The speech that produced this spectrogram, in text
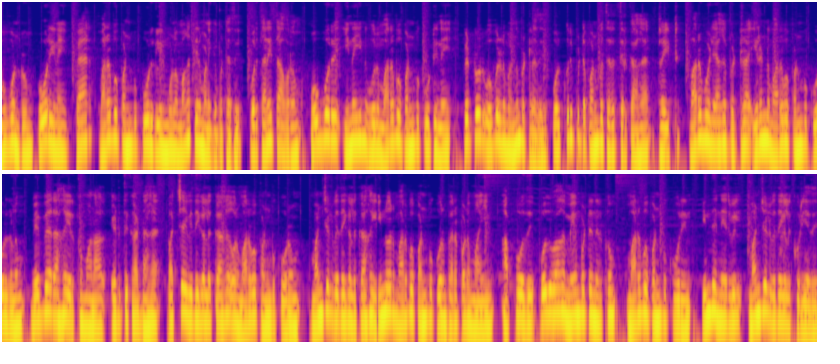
ஒவ்வொன்றும் ஓரினை பேர் மரபு பண்பு கூறுகளின் மூலமாக தீர்மானிக்கப்பட்டது. ஒரு தனி தாவரம் ஒவ்வொரு இணையின் ஒரு மரபு பண்பு கூட்டினை பெற்றோர் ஒவ்வொருடமிருந்தும் பெற்றது. ஒரு குறிப்பிட்ட பண்பு தரத்திற்காக ட்ரைட் மரபு வழியாக பெற்ற இரண்டு மரபு பண்பு கூறுகளும் வெவ்வேறாக இருக்குமானால் எடுத்துக்காட்டாக பச்சை விதைகளுக்காக ஒரு மரபு பண்பு கூறும் மஞ்சள் விதைகளுக்காக இன்னொரு மரபு பண்பு கூறும் பெறப்படுமாயின் அப்போது பொதுவாக மேம்பட்டு நிற்கும் மரபு பண்பு கூறின் இந்த நேர்வில் மஞ்சள் விதைகளுக்குரியது.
